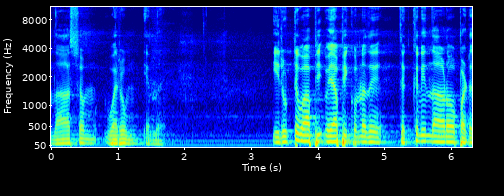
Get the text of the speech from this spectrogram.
നാശം വരും എന്ന്. ഇരുട്ട് വ്യാപി വ്യാപിക്കുന്നത് തെക്ക് നിന്നാണോ പടി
